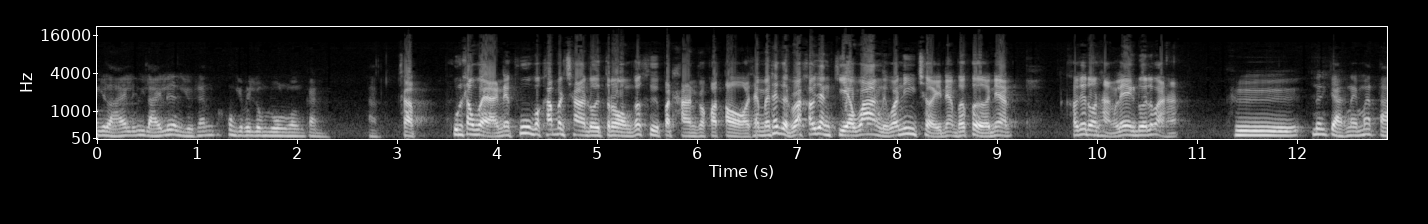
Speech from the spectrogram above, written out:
มีหลายมีหลายเรื่องอยู่นั้นคงจะไปรวมรวมๆกันครับครับคุณแสวงเนี่ยผู้บังคับบัญชาโดยตรงก็คือประธานกกตใช่ไหมถ้าเกิดว่าเขายังเกียร์ว่างหรือว่านิ่งเฉยเนี่ยเผลอๆเนี่ยเขาจะโดนหางเลขด้วยหรือเปล่าฮะคือเนื่องจากในมาตรา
